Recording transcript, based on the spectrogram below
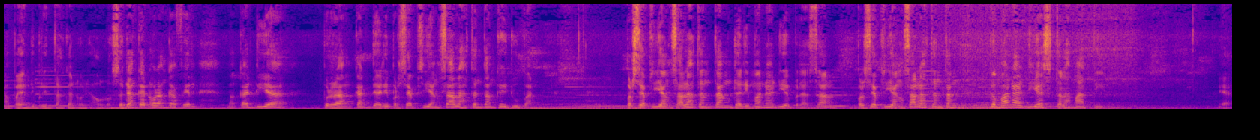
apa yang diperintahkan oleh Allah sedangkan orang kafir maka dia berangkat dari persepsi yang salah tentang kehidupan. Persepsi yang salah tentang dari mana dia berasal, persepsi yang salah tentang ke mana dia setelah mati. Ya,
